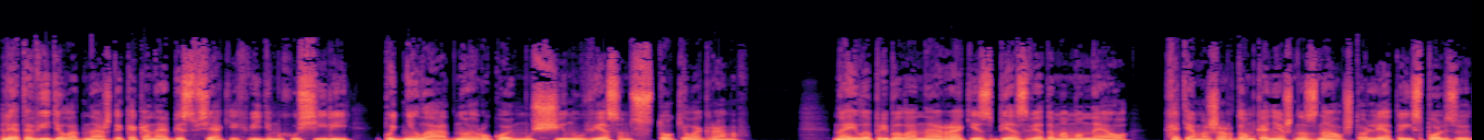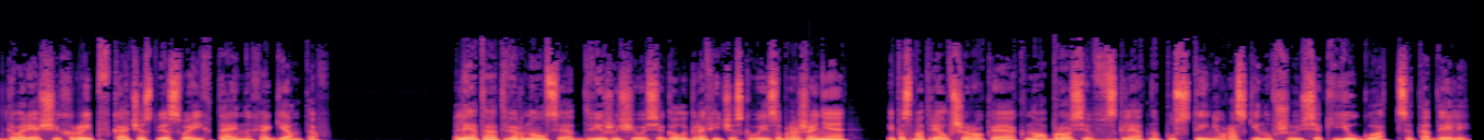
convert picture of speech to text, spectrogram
Лето видел однажды, как она без всяких видимых усилий подняла одной рукой мужчину весом 100 килограммов. Наила прибыла на Аракис без ведома Монео, хотя мажордом, конечно, знал, что Лето использует говорящих рыб в качестве своих тайных агентов. Лето отвернулся от движущегося голографического изображения и посмотрел в широкое окно, бросив взгляд на пустыню, раскинувшуюся к югу от цитадели.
